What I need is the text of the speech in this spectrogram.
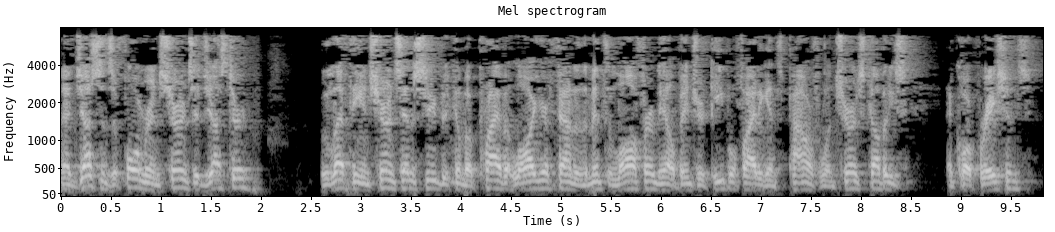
Now, Justin's a former insurance adjuster who left the insurance industry to become a private lawyer, founded the Minton Law Firm to help injured people fight against powerful insurance companies and corporations.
